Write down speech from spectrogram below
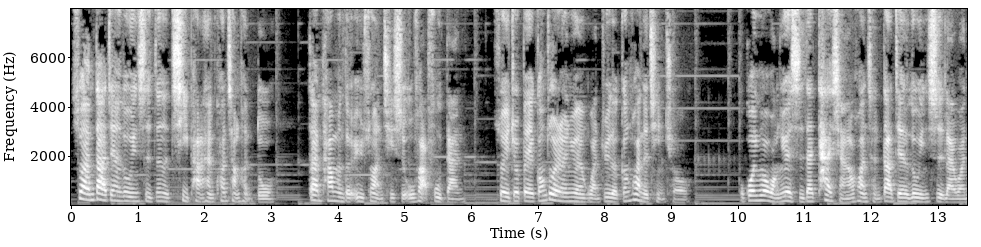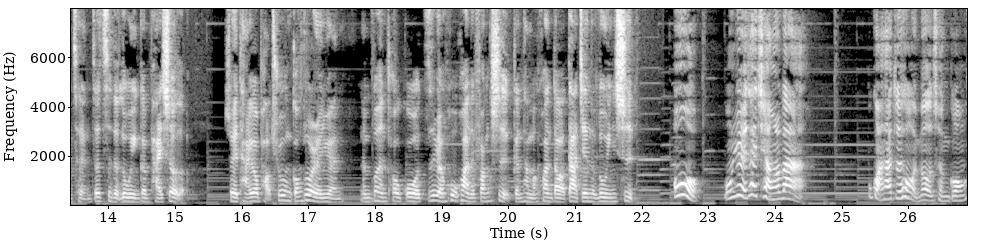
虽然大间的录音室真的气派和宽敞很多。但他们的预算其实无法负担，所以就被工作人员婉拒了更换的请求。不过，因为王月实在太想要换成大间的录音室来完成这次的录音跟拍摄了，所以他又跑去问工作人员，能不能透过资源互换的方式跟他们换到大间的录音室。哦，王月也太强了吧！不管他最后有没有成功，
